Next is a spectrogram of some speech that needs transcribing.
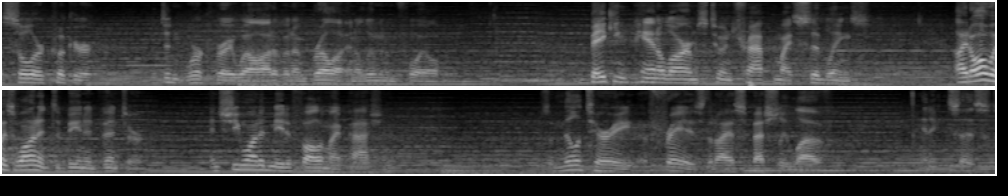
a solar cooker that didn't work very well out of an umbrella and aluminum foil, baking pan alarms to entrap my siblings. I'd always wanted to be an inventor, and she wanted me to follow my passion. There's a military phrase that I especially love, and it says,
